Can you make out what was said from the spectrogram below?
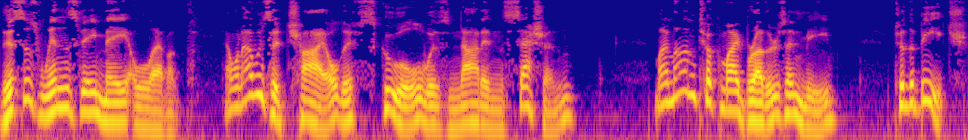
This is Wednesday, May 11th. Now, when I was a child, if school was not in session, my mom took my brothers and me to the beach.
